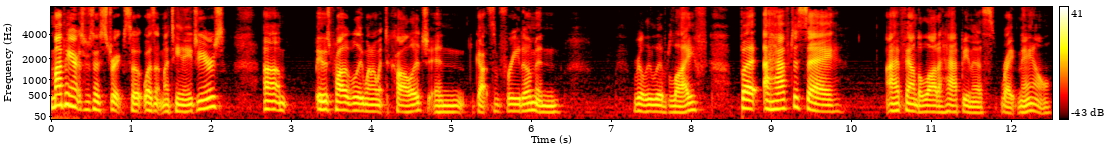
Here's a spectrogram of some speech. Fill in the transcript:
my parents were so strict, so it wasn't my teenage years. Um, it was probably when I went to college and got some freedom and really lived life. But I have to say, I have found a lot of happiness right now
